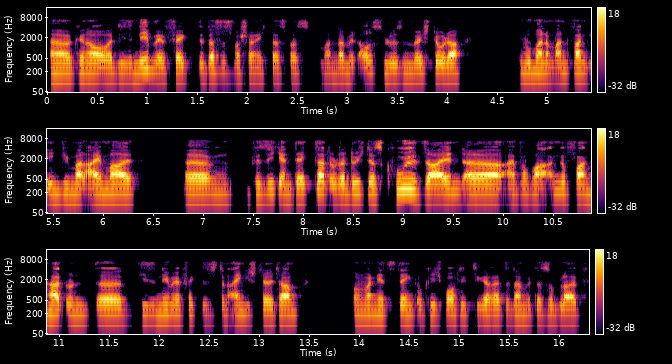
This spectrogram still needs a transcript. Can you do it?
Äh, genau, aber diese Nebeneffekte, das ist wahrscheinlich das, was man damit auslösen möchte oder wo man am Anfang irgendwie mal einmal ähm, für sich entdeckt hat oder durch das Coolsein äh, einfach mal angefangen hat und äh, diese Nebeneffekte sich dann eingestellt haben und man jetzt denkt, okay, ich brauche die Zigarette, damit das so bleibt.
